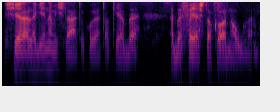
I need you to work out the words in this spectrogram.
És jelenleg én nem is látok olyat, aki ebbe, ebbe fejest akarna ugrani.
